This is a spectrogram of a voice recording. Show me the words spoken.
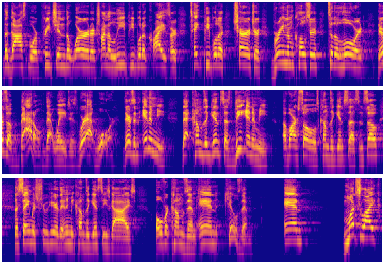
the gospel or preaching the word or trying to lead people to Christ or take people to church or bring them closer to the Lord, there's a battle that wages. We're at war. There's an enemy that comes against us, the enemy of our souls comes against us. And so the same is true here. The enemy comes against these guys, overcomes them, and kills them. And much like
